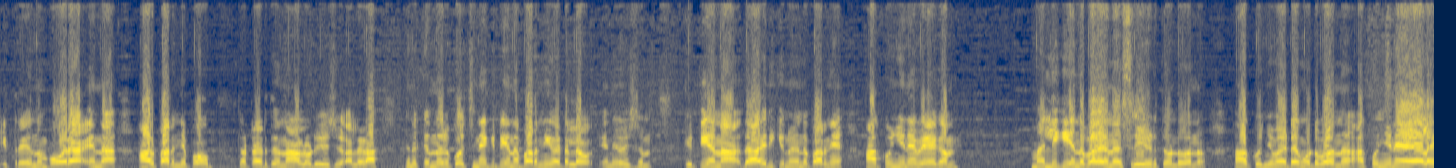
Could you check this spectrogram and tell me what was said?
ഇത്രയൊന്നും പോരാ എന്ന് ആൾ പറഞ്ഞപ്പോ തൊട്ടടുത്ത് നിന്ന് ആളോട് ചോദിച്ചു അല്ലടാ നിനക്കിന്നൊരു കൊച്ചിനെ കിട്ടിയെന്ന് പറഞ്ഞു കേട്ടല്ലോ? എന്ന് ചോദിച്ചു. കിട്ടിയെന്നാ ഇതായിരിക്കുന്നു എന്ന് പറഞ്ഞ് ആ കുഞ്ഞിനെ വേഗം മല്ലിക എന്ന് പറയുന്ന സ്ത്രീ എടുത്തോണ്ട് വന്നു. ആ കുഞ്ഞുമായിട്ട് അങ്ങോട്ട് വന്ന് ആ കുഞ്ഞിനെ അയാളെ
